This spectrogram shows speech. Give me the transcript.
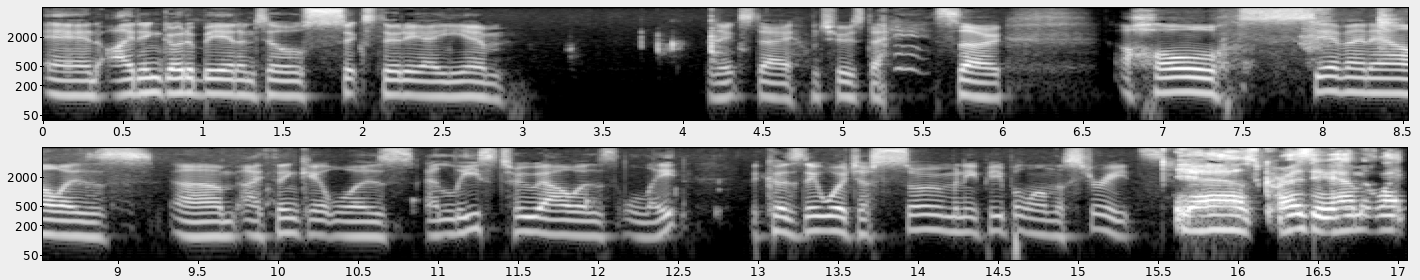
and I didn't go to bed until six thirty a.m. the next day on Tuesday. so a whole seven hours. Um, I think it was at least two hours late because there were just so many people on the streets. Yeah, it was crazy. How many, like,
